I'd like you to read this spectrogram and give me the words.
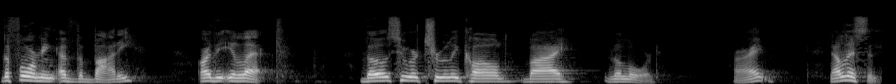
the forming of the body are the elect those who are truly called by the Lord. All right? Now listen.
